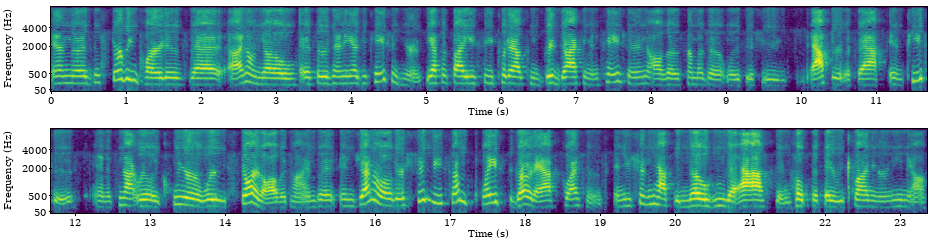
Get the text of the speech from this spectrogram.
And the disturbing part is that I don't know if there's any education here. The FFIEC put out some good documentation, although some of it was issued after the fact in pieces and it's not really clear where you start all the time, but in general, there should be some place to go to ask questions, and you shouldn't have to know who to ask and hope that they respond to your email.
